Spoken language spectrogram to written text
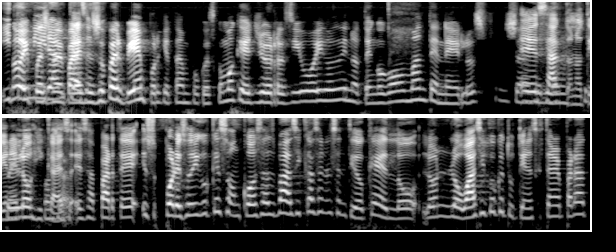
Y no, y pues me parece súper bien, porque tampoco es como que yo recibo hijos y no tengo cómo mantenerlos. Exacto, no tiene lógica esa, esa, parte. por eso digo que son cosas básicas en el sentido que es lo, lo, básico que tú tienes que tener para,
